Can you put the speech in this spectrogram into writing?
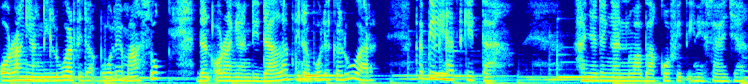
orang yang di luar tidak boleh masuk dan orang yang di dalam tidak boleh keluar. Tapi lihat kita, hanya dengan wabah Covid ini saja.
